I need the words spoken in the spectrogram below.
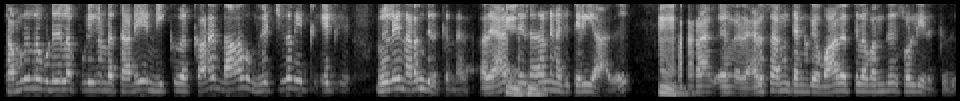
தமிழீழ விடுதலை புலிகண்ட தடையை நீக்குவதற்கான நாலு முயற்சிகள் முதலே நடந்திருக்கின்றன. அதை யார். செய்தாங்கன்னு எனக்கு தெரியாது. அரசாங்கம் தன்னுடைய வாதத்துல வந்து சொல்லி இருக்குது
